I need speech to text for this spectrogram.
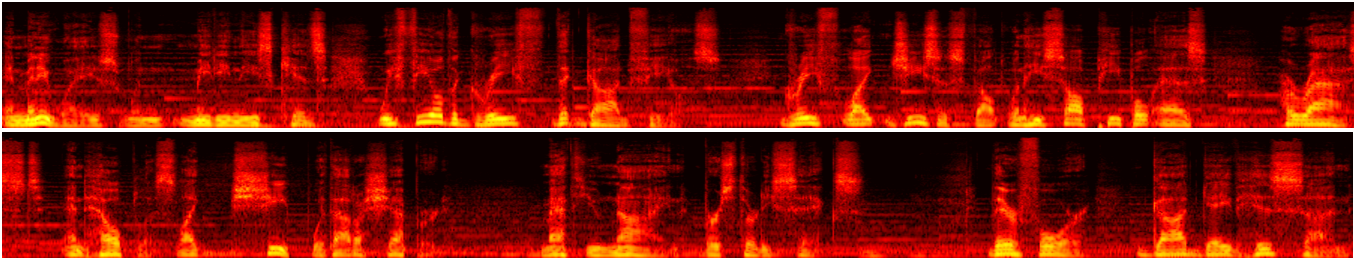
In many ways, when meeting these kids, we feel the grief that God feels. Grief like Jesus felt when he saw people as harassed and helpless, like sheep without a shepherd. Matthew 9, verse 36. Therefore, God gave His Son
